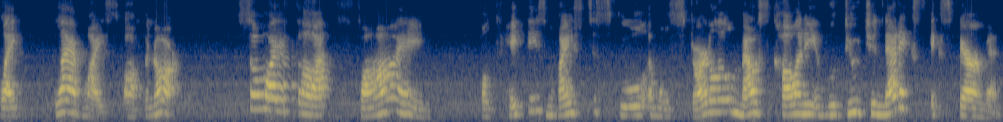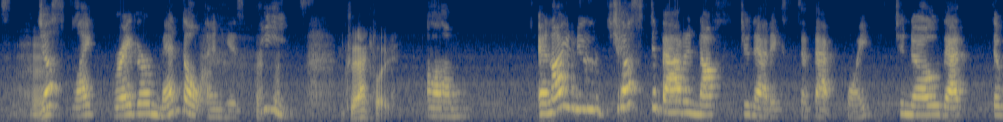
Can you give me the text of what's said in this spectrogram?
like lab mice often are. So I thought, fine, I'll take these mice to school and we'll start a little mouse colony and we'll do genetics experiments, mm-hmm. just like Gregor Mendel and his bees. exactly. Um, and I knew just about enough genetics at that point to know that the,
